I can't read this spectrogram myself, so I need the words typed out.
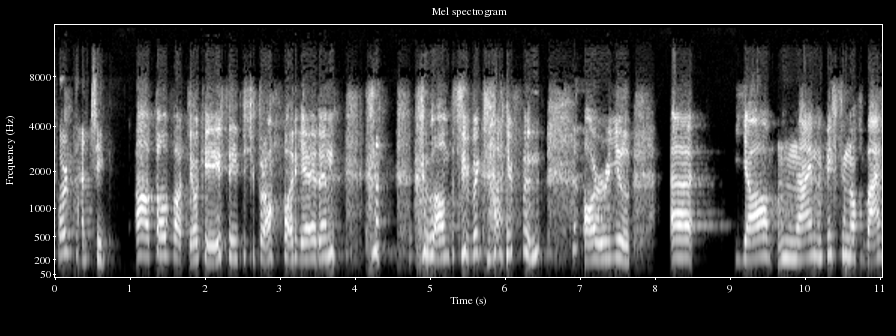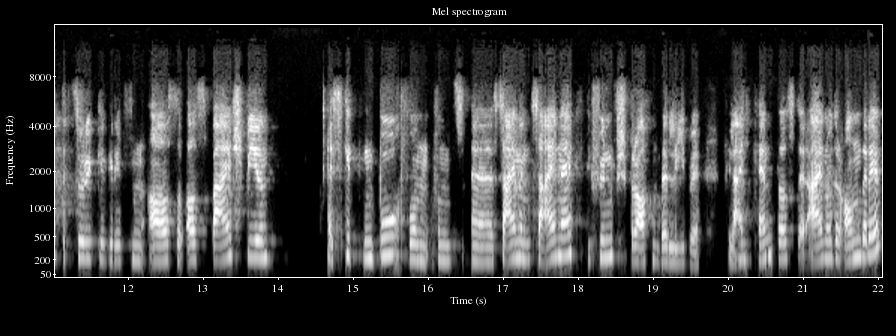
tollpatschig. Ah, tollpatschig, okay, ihr seht die Sprachbarrieren landesübergreifend are real. Äh, ja, nein, ein bisschen noch weiter zurückgegriffen. Also als Beispiel, es gibt ein Buch von, von äh, Simon Sinek, Die fünf Sprachen der Liebe. Vielleicht kennt das der ein oder andere.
